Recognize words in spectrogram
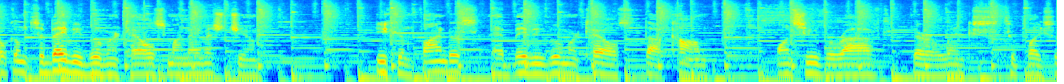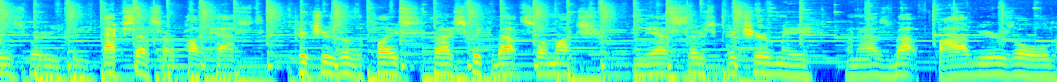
Welcome to Baby Boomer Tales. My name is Jim. You can find us at babyboomertales.com. Once you've arrived, there are links to places where you can access our podcast, pictures of the place that I speak about so much. And yes, there's a picture of me when I was about five years old,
